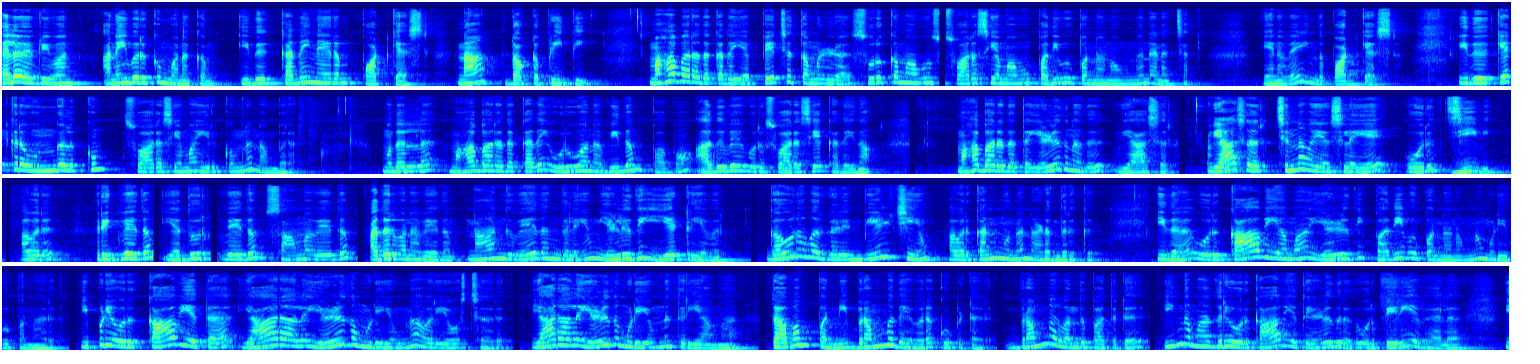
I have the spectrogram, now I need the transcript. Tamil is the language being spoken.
ஹலோ எவ்ரி ஒன் அனைவருக்கும் வணக்கம். இது கதை நேரம் பாட்காஸ்ட் நான் டாக்டர் பிரீத்தி. மகாபாரத கதையை பேச்சு தமிழில் சுருக்கமாகவும் சுவாரஸ்யமாகவும் பதிவு பண்ணணும்னு நினச்சேன். எனவே இந்த பாட்காஸ்ட் இது கேட்குற உங்களுக்கும் சுவாரஸ்யமாக இருக்கும்னு நம்புகிறேன் முதல்ல மகாபாரத கதை உருவான விதம் பார்ப்போம். அதுவே ஒரு சுவாரஸ்ய கதை தான் மகாபாரதத்தை எழுதுனது வியாசர். வியாசர் சின்ன வயசுலயே ஒரு ஜீவி. அவரு ரிக்வேதம் யதுர்வேதம் சாமவேதம் அதர்வன வேதம் நான்கு வேதங்களையும் எழுதி இயற்றியவர். கௌரவர்களின் வீழ்ச்சியும் அவர் கண்முன்ன நடந்திருக்கு. இத ஒரு காவியமா எழுதி பதிவு பண்ணணும்னு முடிவு பண்ணாரு. இப்படி ஒரு காவியத்தை யாரால எழுத முடியும்னு அவர் யோசிச்சாரு. யாரால எழுத முடியும்னு தெரியாம தவம் பண்ணி பிரம்மதேவரை கூப்பிட்டாரு. பிரம்மர் வந்து பார்த்துட்டு இந்த மாதிரி ஒரு காவியத்தை எழுதுறது ஒரு பெரிய வேலை.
